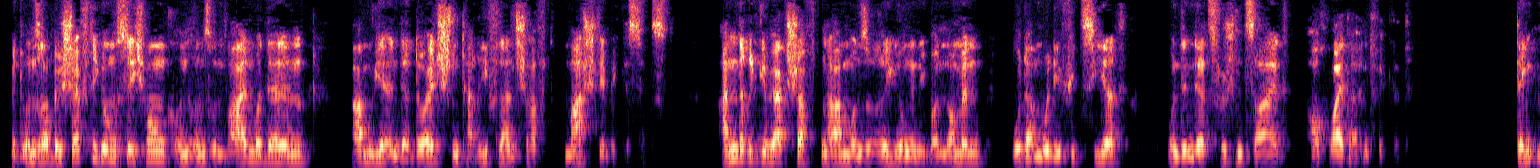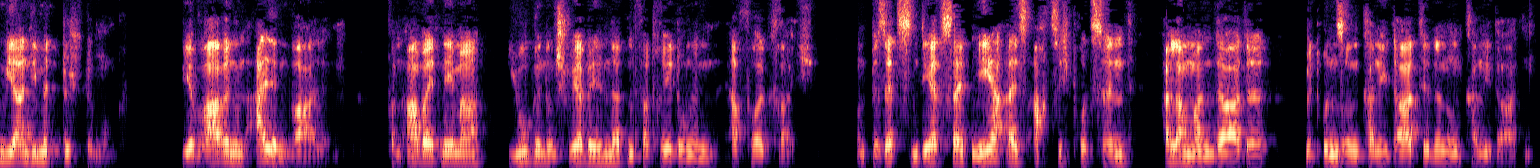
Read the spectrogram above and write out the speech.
Mit unserer Beschäftigungssicherung und unseren Wahlmodellen haben wir in der deutschen Tariflandschaft Maßstäbe gesetzt. Andere Gewerkschaften haben unsere Regelungen übernommen oder modifiziert und in der Zwischenzeit auch weiterentwickelt. Denken wir an die Mitbestimmung. Wir waren in allen Wahlen von Arbeitnehmer, Jugend- und Schwerbehindertenvertretungen erfolgreich und besetzen derzeit mehr als 80 Prozent aller Mandate mit unseren Kandidatinnen und Kandidaten.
